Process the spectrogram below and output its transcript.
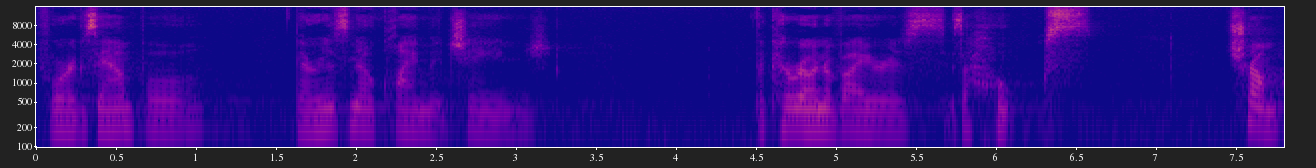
For example, there is no climate change. The coronavirus is a hoax. Trump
